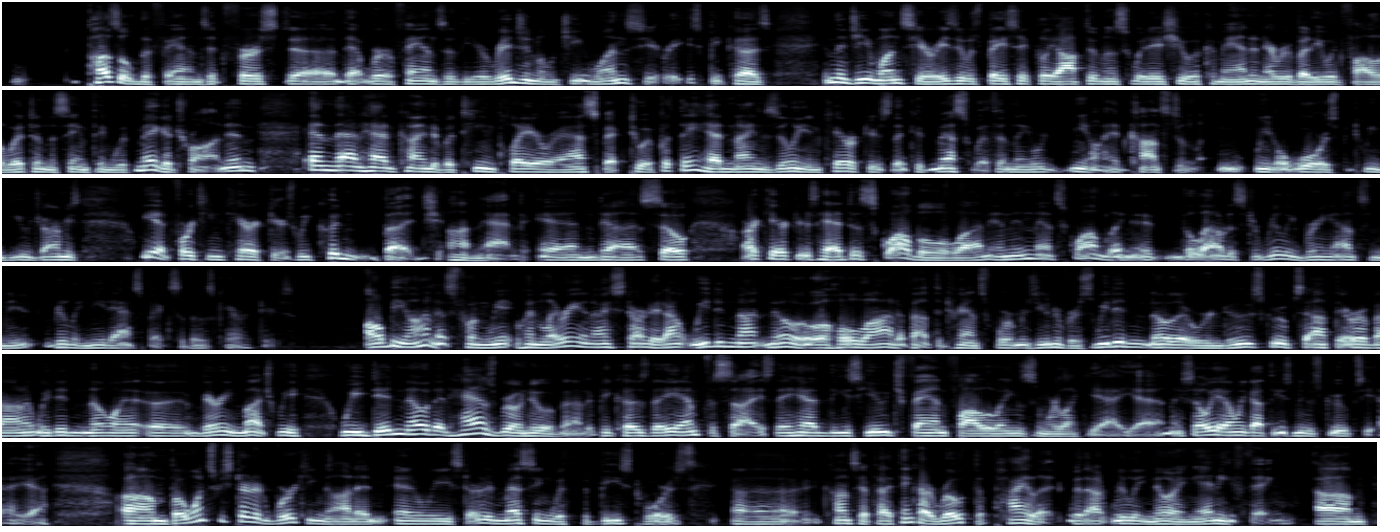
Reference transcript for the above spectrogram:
puzzled the fans at first uh, that were fans of the original G1 series because in the G1 series it was basically Optimus would issue a command and everybody would follow it and the same thing with Megatron. And and that had kind of a team player aspect to it but they had nine zillion characters they could mess with and they were you know had constant you know wars between huge armies. We had 14 characters. We couldn't budge on that. And uh, so our characters had to squabble a lot and in that squabbling it allowed us to really bring out some new, really neat aspects of those characters I'll be honest, when, we, when Larry and I started out, we did not know a whole lot about the Transformers universe. We didn't know there were news groups out there about it. We didn't know uh, uh, very much. We, we did know that Hasbro knew about it because they emphasized, they had these huge fan followings and we're like, yeah, yeah. And they said, oh yeah, we got these news groups, yeah, yeah. Um, but once we started working on it and we started messing with the Beast Wars uh, concept, I think I wrote the pilot without really knowing anything. Um,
